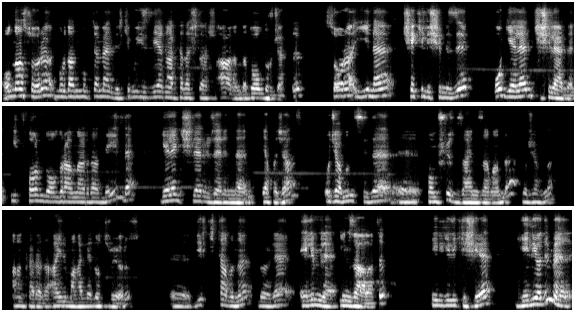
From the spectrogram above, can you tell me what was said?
ondan sonra buradan muhtemeldir ki bu izleyen arkadaşlar anında dolduracaktır. Sonra yine çekilişimizi o gelen kişilerden, ilk form dolduranlardan değil de gelen kişiler üzerinden yapacağız. Hocamın size e, komşuyuz biz aynı zamanda hocamla. Ankara'da aynı mahallede oturuyoruz. E, bir kitabını böyle elimle imzalatıp ilgili kişiye geliyor değil mi?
